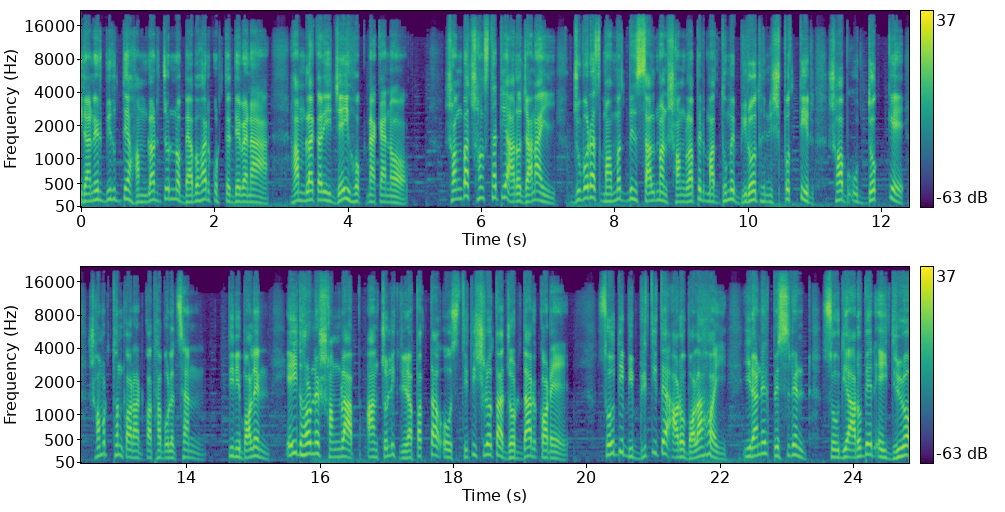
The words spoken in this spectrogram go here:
ইরানের বিরুদ্ধে হামলার জন্য ব্যবহার করতে দেবে না। হামলাকারী যেই হোক না কেন। সংবাদ সংস্থাটি আরও জানায়, যুবরাজ মোহাম্মদ বিন সালমান সংলাপের মাধ্যমে বিরোধ নিষ্পত্তির সব উদ্যোগকে সমর্থন করার কথা বলেছেন। তিনি বলেন, এই ধরনের সংলাপ আঞ্চলিক নিরাপত্তা ও স্থিতিশীলতা জোরদার করে। সৌদি বিবৃতিতে আরও বলা হয়, ইরানের প্রেসিডেন্ট সৌদি আরবের এই দৃঢ়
